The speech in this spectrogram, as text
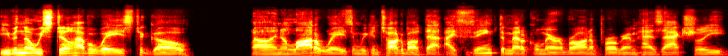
even though we still have a ways to go uh, in a lot of ways. And we can talk about that. I think the medical marijuana program has actually,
